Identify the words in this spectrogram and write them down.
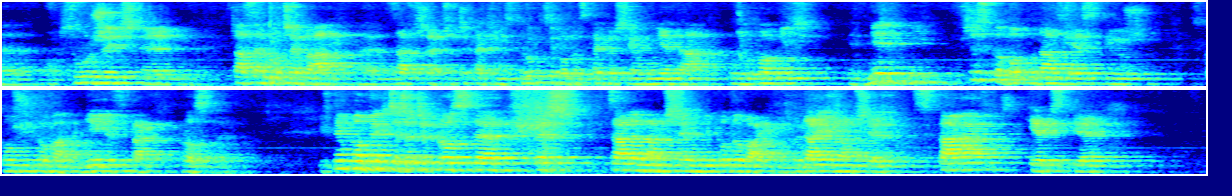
obsłużyć. Czasem potrzeba e, zawsze przeczytać instrukcję, bo bez tego się nie da uruchomić. Nie, nie, wszystko wokół nas jest już skomplikowane, nie jest tak proste. I w tym kontekście rzeczy proste też wcale nam się nie podobają. Wydają nam się stare, kiepskie,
